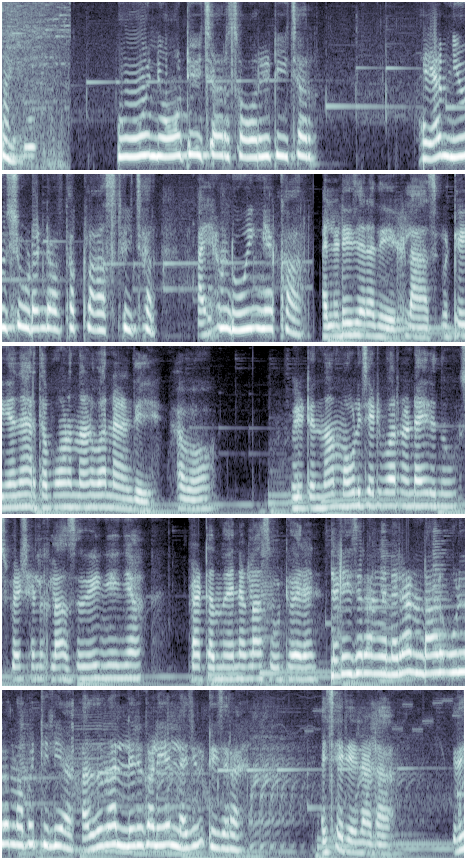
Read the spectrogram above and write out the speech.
ഓ no teacher sorry teacher I am new student of the class teacher I am doing a car അല്ല ടീച്ചർ അതെ ക്ലാസ് വിട്ട് കഴിഞ്ഞാൽ നേരത്തെ പോകണമെന്നാണ് പറഞ്ഞത്. അപ്പോൾ വീട്ടിൽ നിന്ന് അമ്മ വിളിച്ചിട്ട് പറഞ്ഞിട്ടുണ്ടായിരുന്നു സ്പെഷ്യൽ ക്ലാസ് കഴിഞ്ഞ് കഴിഞ്ഞാൽ പെട്ടെന്ന് തന്നെ ക്ലാസ് വിട്ട് വരാൻ. അല്ല ടീച്ചർ അങ്ങനെ രണ്ടാളും കൂടി വന്നാൽ പറ്റില്ല. അത് നല്ലൊരു കളിയല്ല ടീച്ചറെ അത് ശരിയല്ല കേട്ടാ ഇത്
